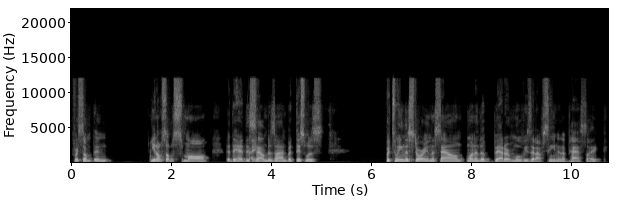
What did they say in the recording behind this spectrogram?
for something, you know, so small that they had the right. sound design. But this was between the story and the sound, one of the better movies that I've seen in the past like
